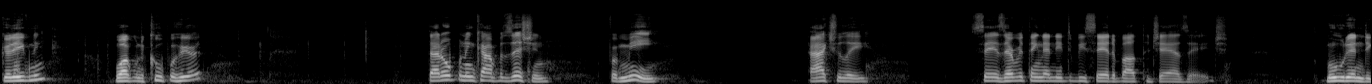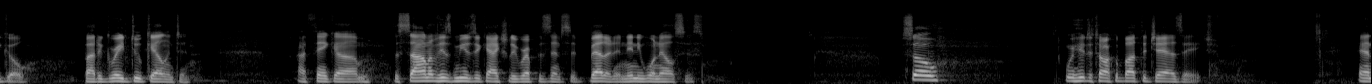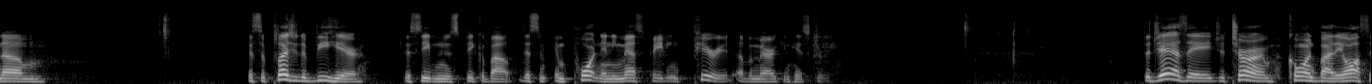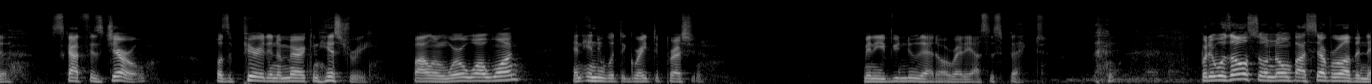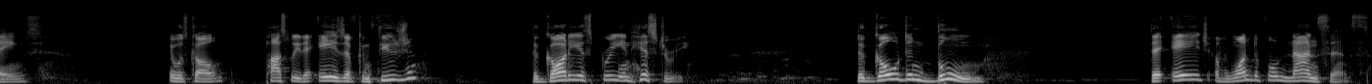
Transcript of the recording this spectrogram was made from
Good evening. Welcome to Cooper Hewitt. That opening composition, for me, actually says everything that needs to be said about the jazz age. Mood Indigo by the great Duke Ellington. I think um, the sound of his music actually represents it better than anyone else's. So, we're here to talk about the jazz age. And um, it's a pleasure to be here this evening to speak about this important and emancipating period of American history. The Jazz Age, a term coined by the author, Scott Fitzgerald, was a period in American history following World War I and ending with the Great Depression. Many of you knew that already, I suspect. but it was also known by several other names. It was called possibly the Age of Confusion, the gaudiest spree in history, the Golden Boom, the Age of Wonderful Nonsense,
